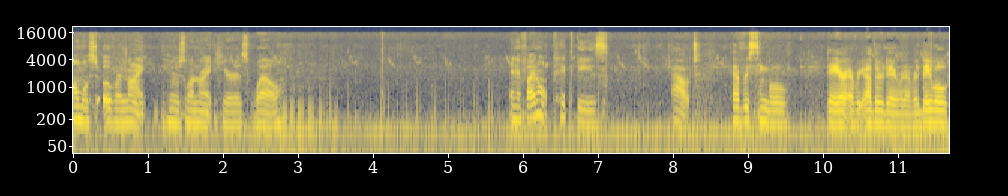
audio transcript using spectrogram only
almost overnight. Here's one right here as well. And if I don't pick these out every single day or every other day or whatever, they will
